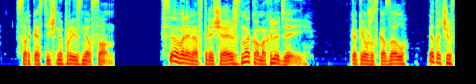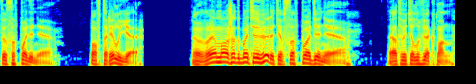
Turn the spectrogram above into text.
— саркастично произнес он. «Всё время встречаешь знакомых людей». Как я уже сказал, это чистое совпадение повторил я. «Вы, может быть, и верите в совпадение», — ответил Векман.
